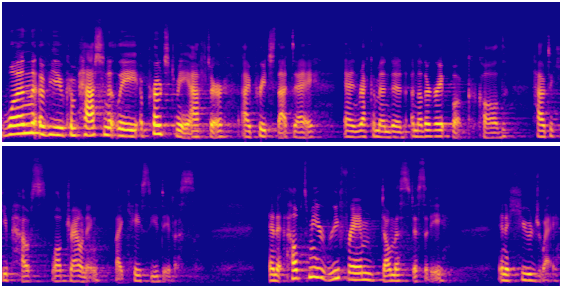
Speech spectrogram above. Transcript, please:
One of you compassionately approached me after I preached that day and recommended another great book called How to Keep House While Drowning by KC Davis and it helped me reframe domesticity in a huge way.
